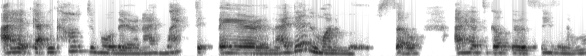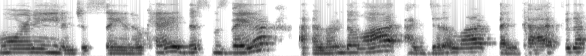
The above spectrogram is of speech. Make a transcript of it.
I had gotten comfortable there and I liked it there and I didn't want to move. So I had to go through a season of mourning and just saying, okay, this was there. I learned a lot. I did a lot. Thank God for that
